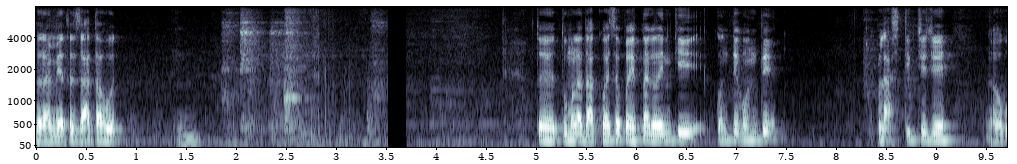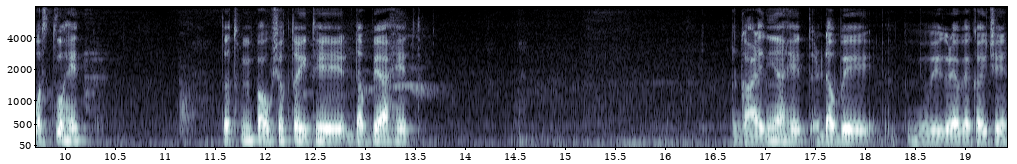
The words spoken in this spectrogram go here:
तर आम्ही आता जात आहोत. तर तुम्हाला दाखवायचा प्रयत्न करेन की कोणते कोणते प्लास्टिकचे जे वस्तू आहेत तर तुम्ही पाहू शकता इथे डबे आहेत गाळणी आहेत डबे वेगळ्या प्रकारचे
